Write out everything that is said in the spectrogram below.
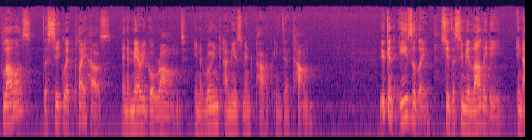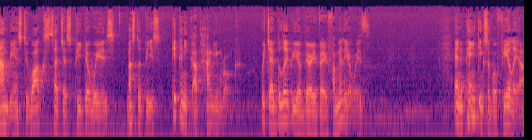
flowers, the secret playhouse, and a merry-go-round in a ruined amusement park in their town. You can easily see the similarity in ambience to works such as Peter Weir's masterpiece Picnic at Hanging Rock, which I believe you are very, very familiar with, and paintings of Ophelia,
